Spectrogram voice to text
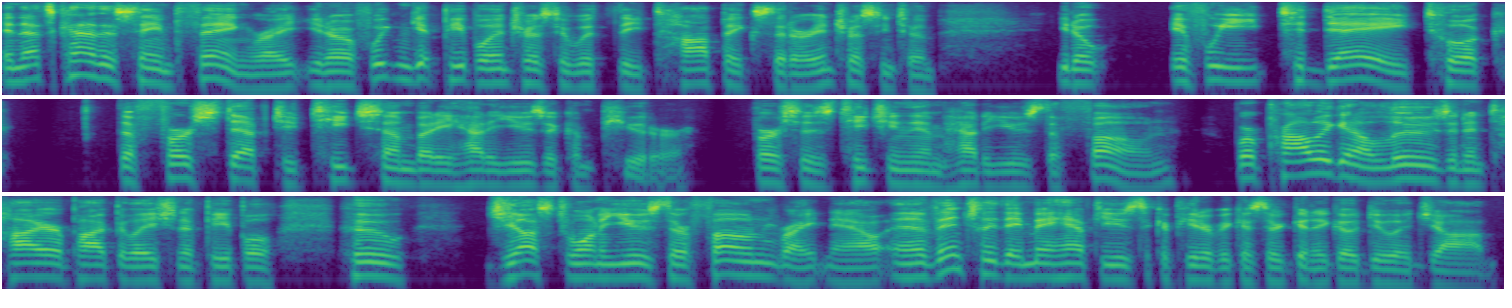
And that's kind of the same thing right? You know if we can get people interested with the topics that are interesting to them you know if we today took the first step to teach somebody how to use a computer versus teaching them how to use the phone we're probably going to lose an entire population of people who just want to use their phone right now and eventually they may have to use the computer because they're going to go do a job.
